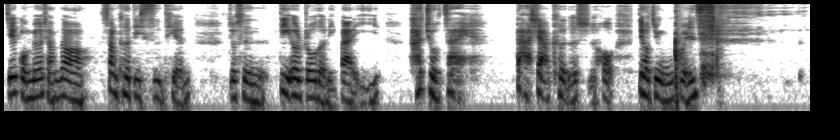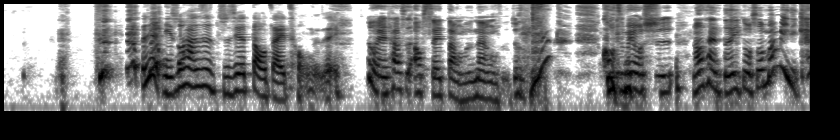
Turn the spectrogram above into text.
结果没有想到，上课第四天，就是第二周的礼拜一。他就在大下课的时候掉进乌龟池，而且你说他是直接倒栽葱的，对？对，他是 upside down 的那样子，就是裤子没有湿，然后他很得意跟我说：“妈咪，你看，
